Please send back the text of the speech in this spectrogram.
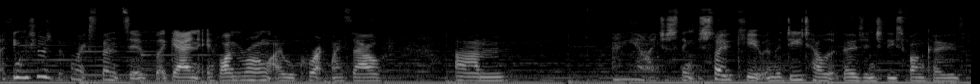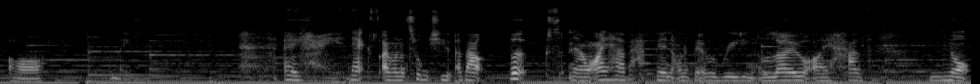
I think she was a bit more expensive, but again, if I'm wrong, I will correct myself. Um, and yeah, I just think so cute and the detail that goes into these Funkos are amazing. Okay, next I want to talk to you about books. Now I have been on a bit of a reading low. I have not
